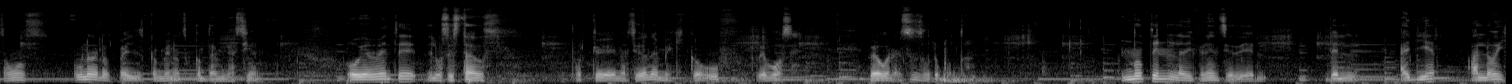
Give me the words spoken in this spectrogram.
somos uno de los países con menos contaminación. Obviamente de los estados, porque en la Ciudad de México, uff, rebosa. Pero bueno, eso es otro punto. No tienen la diferencia del, del ayer al hoy.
